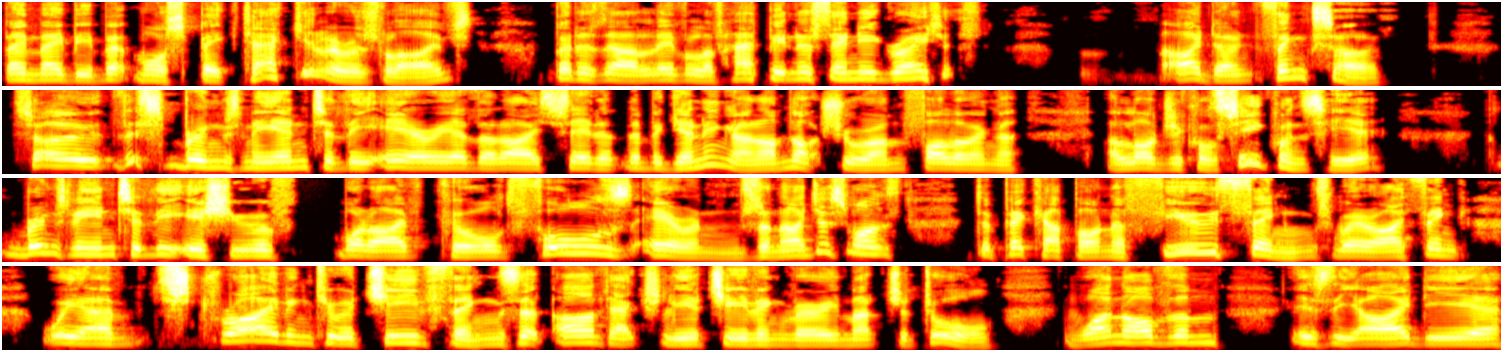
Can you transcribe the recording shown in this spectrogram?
they may be a bit more spectacular as lives, but is our level of happiness any greater? I don't think so. So this brings me into the area that I said at the beginning, and I'm not sure I'm following a, a logical sequence here. Brings me into the issue of what I've called fool's errands. And I just want to pick up on a few things where I think we are striving to achieve things that aren't actually achieving very much at all. One of them is the idea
